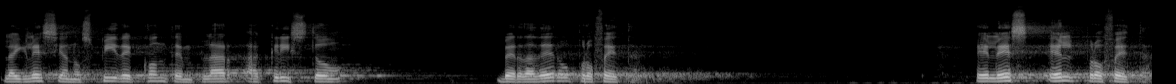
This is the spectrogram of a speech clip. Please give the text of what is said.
la Iglesia nos pide contemplar a Cristo, verdadero profeta. Él es el profeta.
